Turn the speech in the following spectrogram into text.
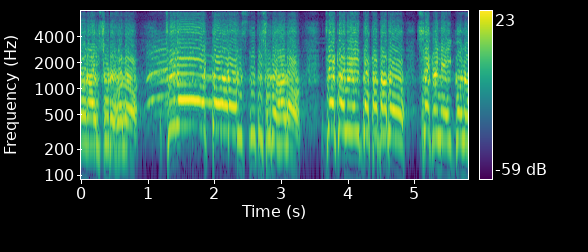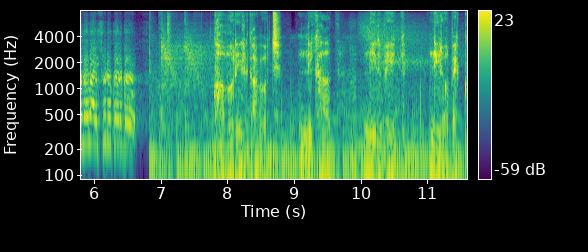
লড়াই শুরু হলো। শুরু হলো। যেখানেই দেখা পাবো, সেখানেই গণলড়াই শুরু করব। খবরের কাগজ নিখাত নির্ভীক, নিরপেক্ষ।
